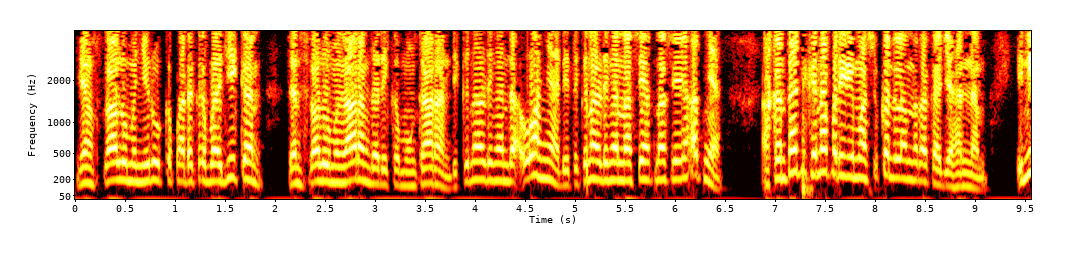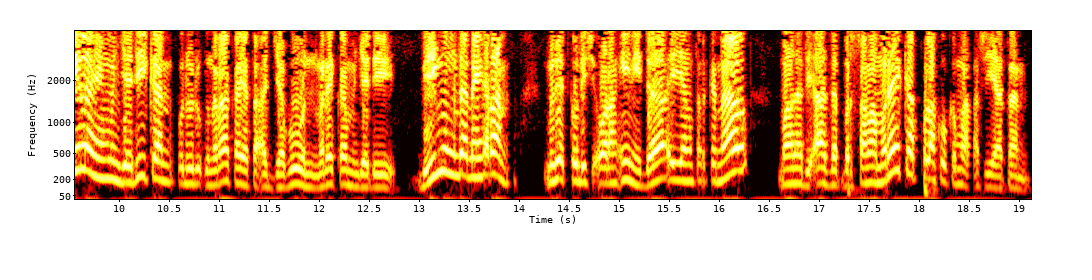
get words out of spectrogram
yang selalu menyeru kepada kebajikan dan selalu melarang dari kemungkaran, dikenal dengan dakwahnya, dikenal dengan nasihat-nasihatnya. Akan tapi kenapa dia dimasukkan dalam neraka jahanam? Inilah yang menjadikan penduduk neraka ya ta'ajabun. Mereka menjadi bingung dan heran melihat kondisi orang ini. Dai yang terkenal malah diadab bersama mereka pelaku kemaksiatan.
